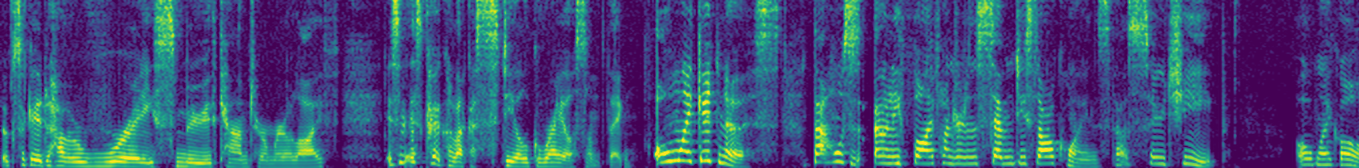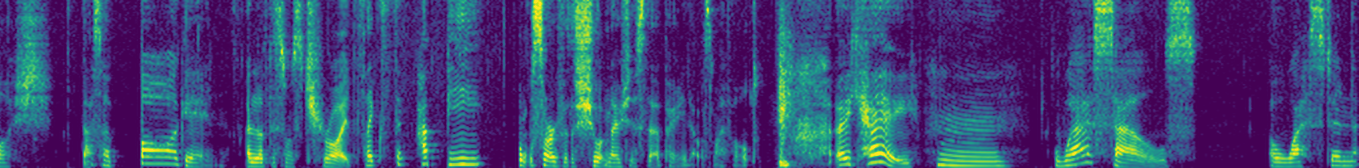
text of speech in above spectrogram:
Looks like it'd have a really smooth canter in real life. Isn't this coat like a steel grey or something? Oh my goodness! That horse is only 570 star coins. That's so cheap. Oh my gosh. That's a bargain. I love this one's Troy. It's like so happy. Oh, sorry for the short notice there, Pony. That was my fault. okay. Hmm. Where sells a Western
